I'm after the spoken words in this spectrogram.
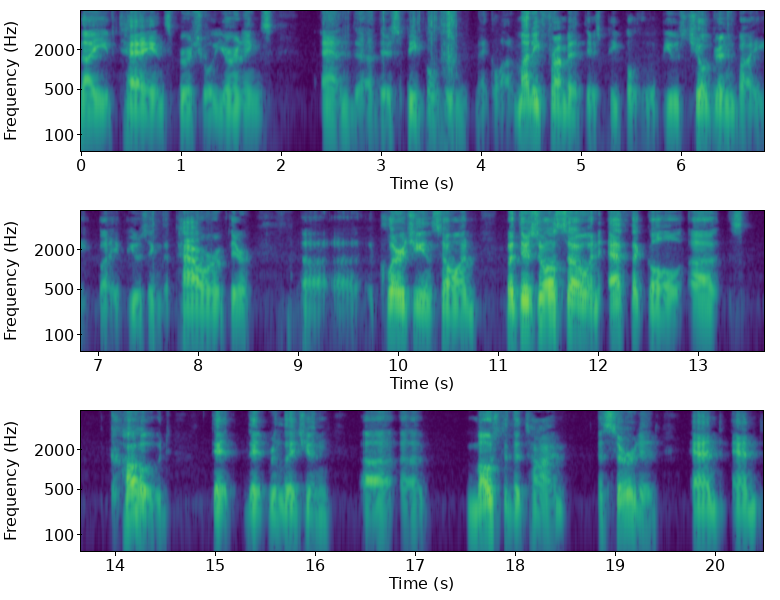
naivete and spiritual yearnings, and uh, there's people who make a lot of money from it. There's people who abuse children by by abusing the power of their uh, uh, clergy and so on. But there's also an ethical uh, code that that religion uh, uh, most of the time asserted, and and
